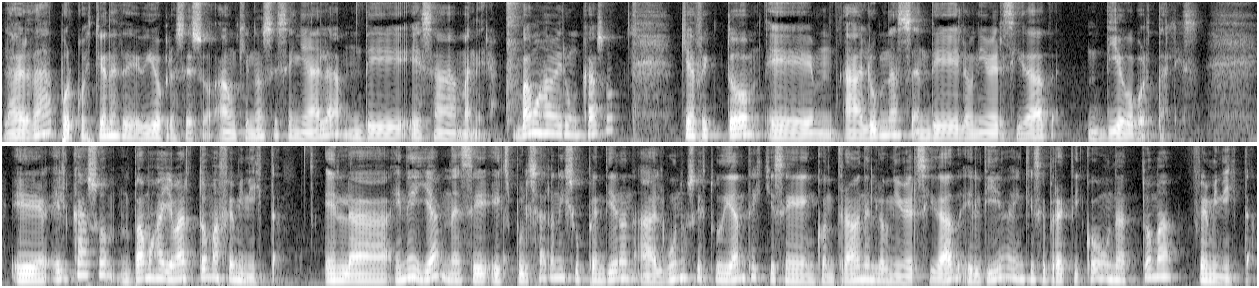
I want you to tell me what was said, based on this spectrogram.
La verdad, por cuestiones de debido proceso, aunque no se señala de esa manera. Vamos a ver un caso que afectó eh, a alumnas de la Universidad Diego Portales. Eh, el caso vamos a llamar toma feminista. En, la, en ella se expulsaron y suspendieron a algunos estudiantes que se encontraban en la universidad el día en que se practicó una toma feminista.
